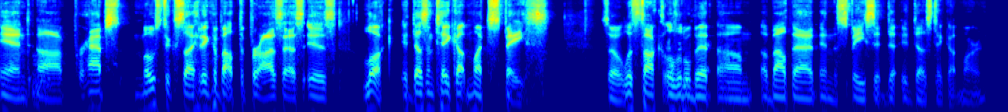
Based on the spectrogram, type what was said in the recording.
And uh, perhaps most exciting about the process is look, it doesn't take up much space. So let's talk a little bit um, about that and the space it, it does take up, Martin.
